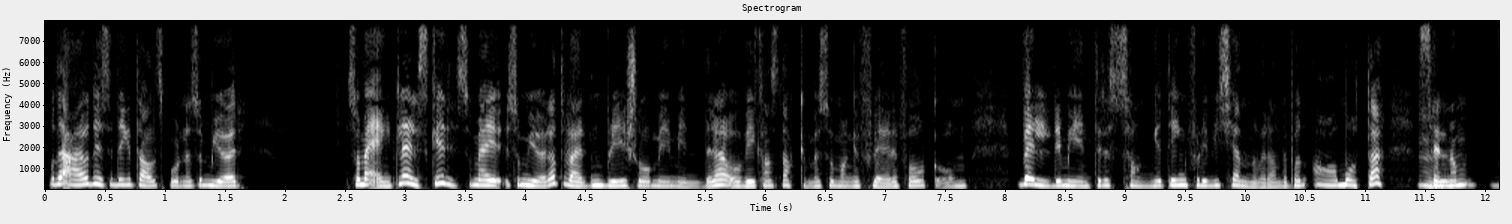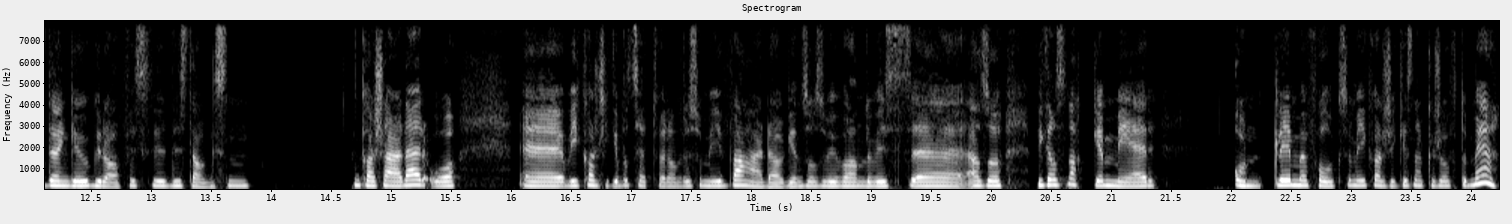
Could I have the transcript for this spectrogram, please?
og det er jo disse digitale sporene som gjør som jeg egentlig elsker, som, jeg, som gjør at verden blir så mye mindre, og vi kan snakke med så mange flere folk om veldig mye interessante ting, fordi vi kjenner hverandre på en annen måte, selv om den geografiske distansen kanskje er der, og eh, vi kanskje ikke får sett hverandre så mye i hverdagen, sånn som vi vanligvis eh, Altså, vi kan snakke mer ordentlig med folk som vi kanskje ikke snakker så ofte med.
